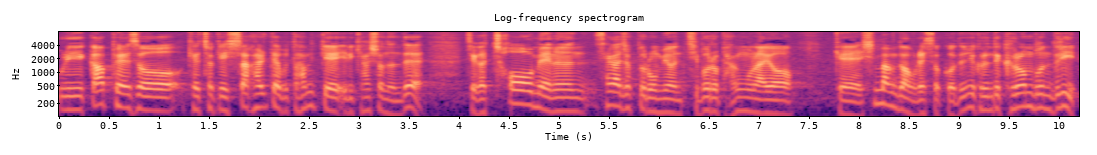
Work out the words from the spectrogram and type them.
우리 카페에서 개척회 시작할 때부터 함께 이렇게 하셨는데 제가 처음에는 새 가족들 오면 집으로 방문하여 이렇게 신방도 하고 그랬었거든요. 그런데 그런 분들이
